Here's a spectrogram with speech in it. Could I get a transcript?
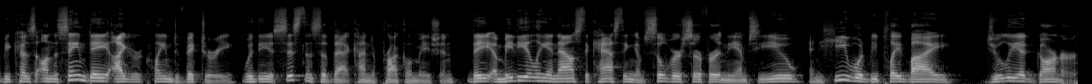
because on the same day Iger claimed victory, with the assistance of that kind of proclamation, they immediately announced the casting of Silver Surfer in the MCU, and he would be played by Julia Garner.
